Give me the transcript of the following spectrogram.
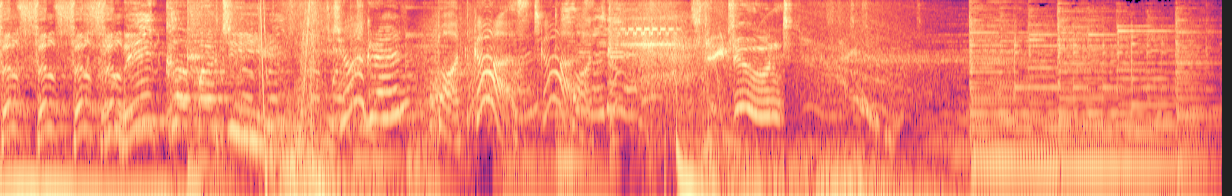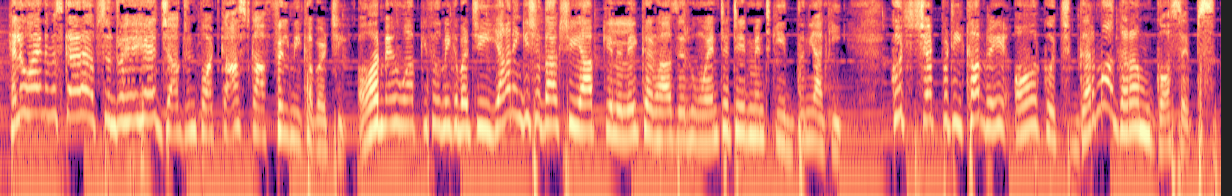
Fill fill fill fill. Khabarchi Jagran podcast. Stay tuned. Hello hi नमस्कार आप सुन रहे हैं जागरण पॉडकास्ट का फिल्मी खबरची और मैं हूँ आपकी फिल्मी खबरची यानी कि शताक्षी आपके लिए लेकर हाजिर हूँ एंटरटेनमेंट की दुनिया की। कुछ चटपटी खबरें और कुछ गर्मा गर्म गॉसिप्स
